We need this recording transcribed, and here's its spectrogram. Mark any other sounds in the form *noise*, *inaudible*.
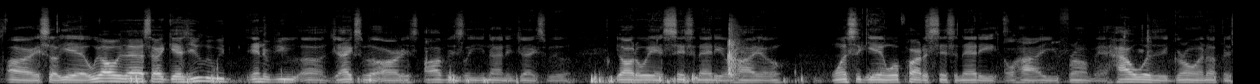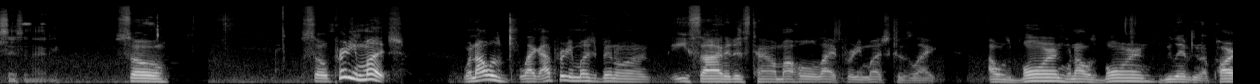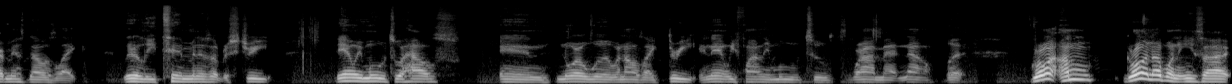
All right, so yeah, we always ask our guests. Usually, we interview uh, Jacksonville artists. Obviously, you're not in Jacksonville. You're all the way in Cincinnati, Ohio. Once again, what part of Cincinnati, Ohio, are you from, and how was it growing up in Cincinnati? So, so pretty much, when I was like, I pretty much been on east side of this town my whole life, pretty much, because like, I was born. When I was born, we lived in apartments that was like literally ten minutes up the street. Then we moved to a house in Norwood when I was like three, and then we finally moved to where I'm at now. But growing, I'm growing up on the east side.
